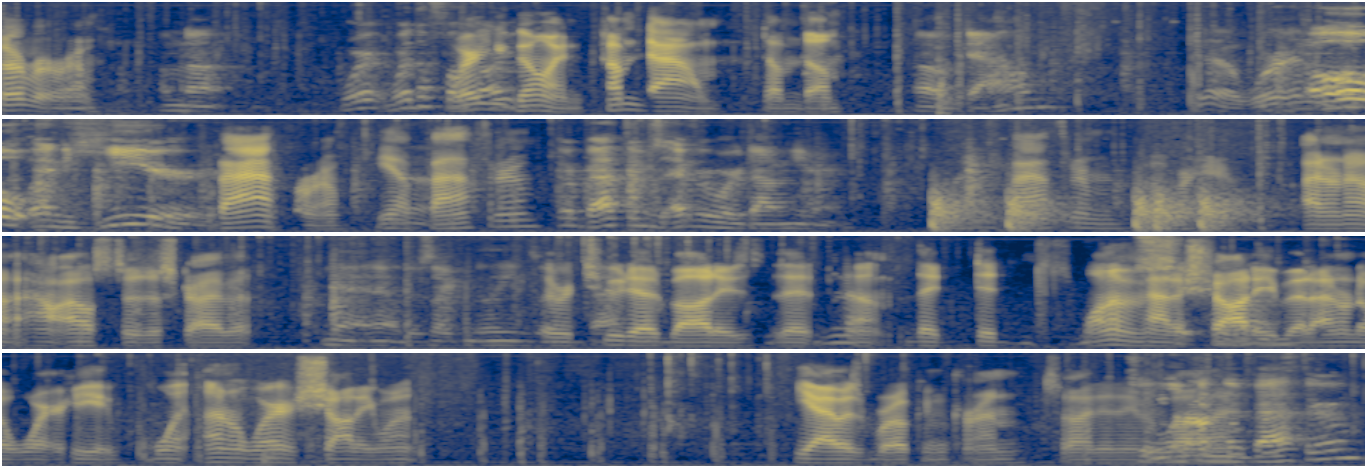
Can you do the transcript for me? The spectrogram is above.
Server room. I'm not. Where where the fuck Where are you going? Come down, dum dum. Oh, down? Yeah, we're in. Oh, and here. Bathroom. Yeah, Yeah. bathroom. There are bathrooms everywhere down here. Bathroom over here. I don't know how else to describe it. Yeah, I know. There's like millions. There were two bathrooms. dead bodies that no, they did. One of them had a Shit, shoddy, but I don't know where he went. I don't know where his shoddy went. Yeah, I was broken, Corinne, so I didn't To even look in buy the bathroom.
